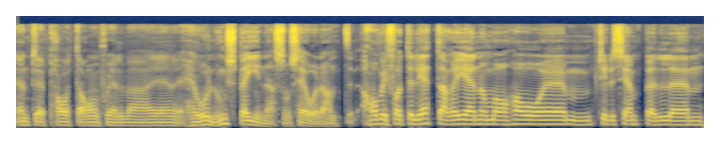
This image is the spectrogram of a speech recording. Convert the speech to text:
inte pratar om själva eh, honungsbina som sådant. Har vi fått det lättare genom att ha ehm, till exempel ehm,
